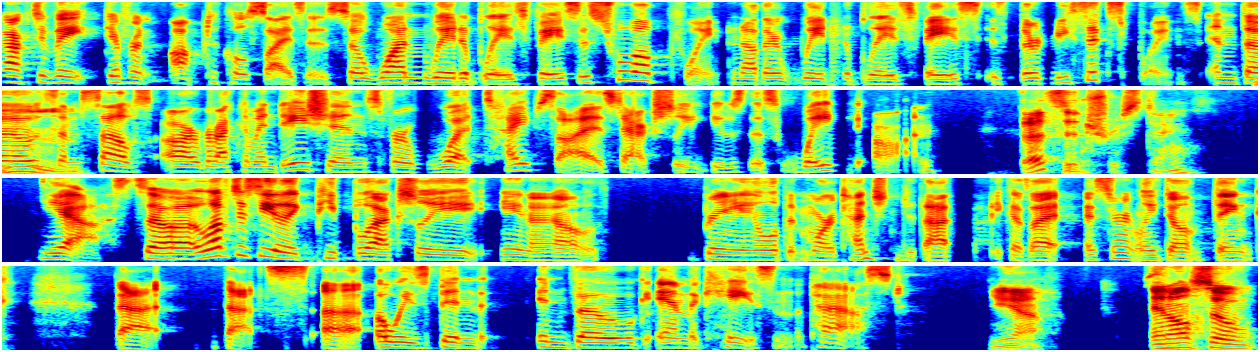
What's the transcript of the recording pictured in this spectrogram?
activate different optical sizes. So one weight of blaze face is 12 point, another weight of blaze face is 36 points. And those Hmm. themselves are recommendations for what type size to actually use this weight on. That's interesting. Yeah. So I love to see like people actually, you know, bringing a little bit more attention to that because I, I certainly don't think that that's uh, always been in vogue and the case in the past. Yeah. And also,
